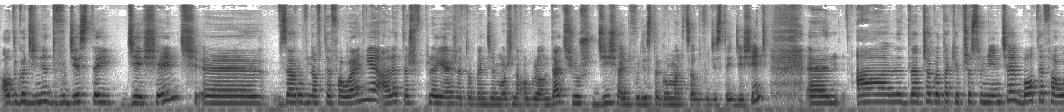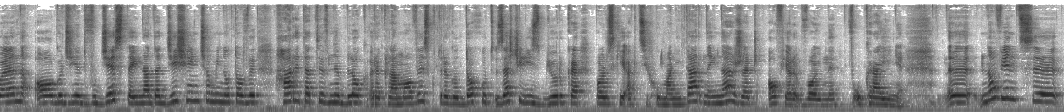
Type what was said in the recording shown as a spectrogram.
od godziny 20.10 yy, zarówno w TVN-ie, ale też w playerze to będzie można oglądać już dzisiaj 20 marca o 20.10. Yy, ale dlaczego takie przesunięcie? Bo TVN o godzinie 20 nada 10-minutowy charytatywny blok reklamowy, z którego dochód zasili zbiórkę Polskiej Akcji Humanitarnej na rzecz ofiar wojny w Ukrainie. Ukrainie. Y, no więc. Y,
